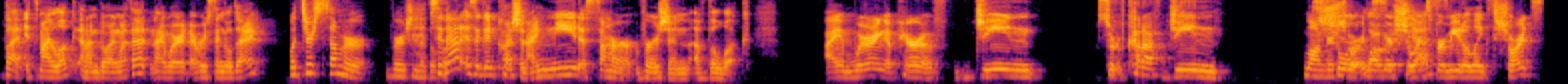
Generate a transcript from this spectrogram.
But it's my look and I'm going with it and I wear it every single day. What's your summer version of the See, look? that is a good question. I need a summer version of the look. I am wearing a pair of jean, sort of cut off jean longer short, shorts. longer shorts, yes. Bermuda length shorts,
